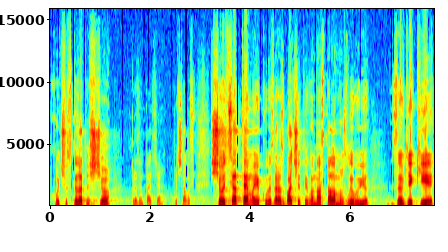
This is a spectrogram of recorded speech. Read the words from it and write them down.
хочу сказати, що презентація почалась. Що ця тема, яку ви зараз бачите, вона стала можливою завдяки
